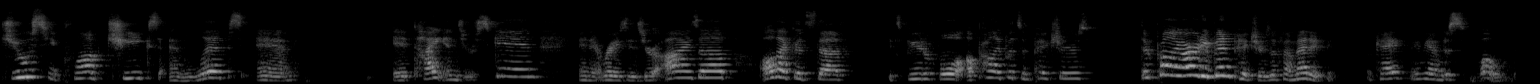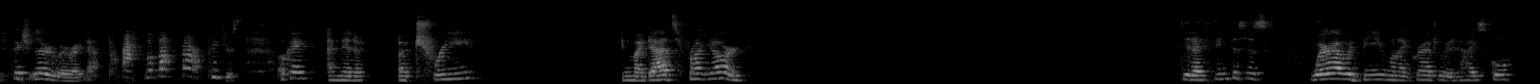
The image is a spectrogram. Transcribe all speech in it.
juicy, plump cheeks and lips, and it tightens your skin, and it raises your eyes up, all that good stuff. It's beautiful. I'll probably put some pictures. There's probably already been pictures if I'm editing. Okay? Maybe I'm just, whoa, there's pictures everywhere right now. Pictures. Okay? I'm in a, a tree in my dad's front yard. Did I think this is where I would be when I graduated high school?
